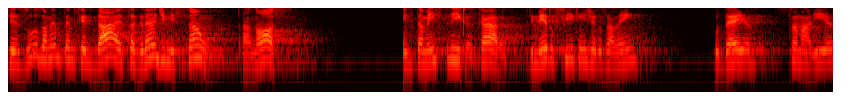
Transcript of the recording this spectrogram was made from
Jesus, ao mesmo tempo que Ele dá essa grande missão para nós, Ele também explica, cara, primeiro fique em Jerusalém, Judeia, Samaria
